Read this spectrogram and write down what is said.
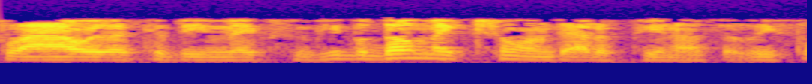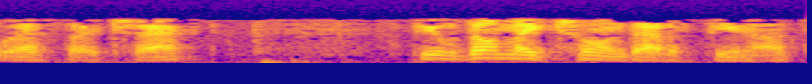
flour that could be mixed, and people don't make cholent out of peanuts, at least last I checked. People don't make cholent out of peanuts.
